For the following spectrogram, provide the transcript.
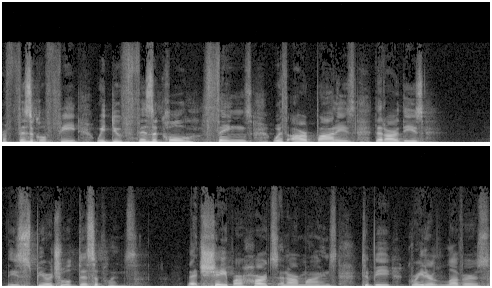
our physical feet, we do physical things with our bodies that are these, these spiritual disciplines that shape our hearts and our minds to be greater lovers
